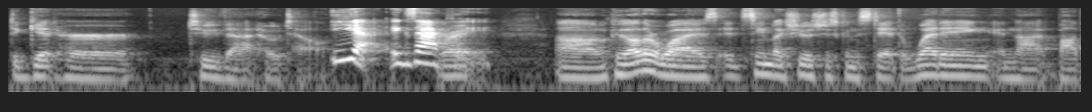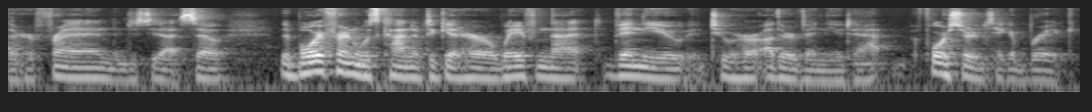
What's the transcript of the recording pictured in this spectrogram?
to get her to that hotel, Yeah, exactly. right? Because otherwise, it seemed like she was just going to stay at the wedding and not bother her friend and just do that. So the boyfriend was kind of to get her away from that venue to her other venue to ha- force her to take a break.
